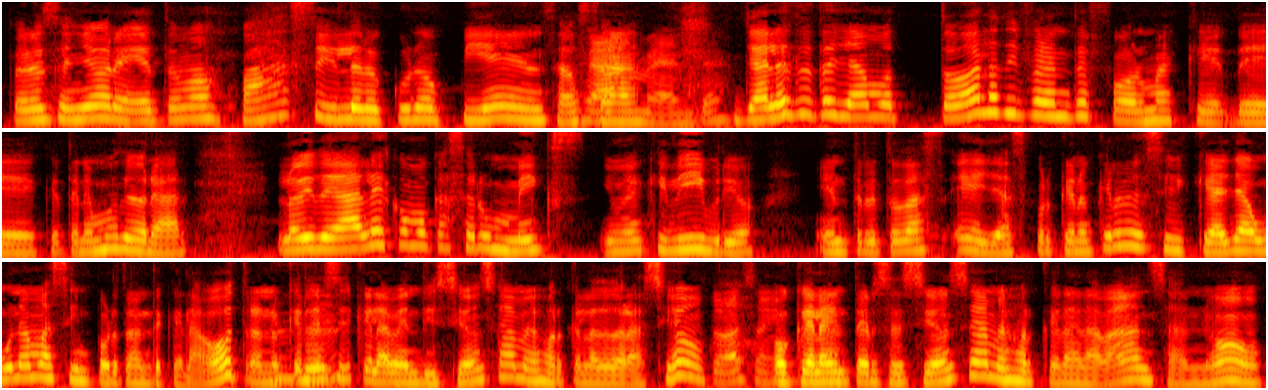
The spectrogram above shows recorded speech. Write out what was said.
Pero señores, esto es más fácil de lo que uno piensa. O Realmente. sea, ya les detallamos todas las diferentes formas que, de, que tenemos de orar. Lo ideal es como que hacer un mix y un equilibrio entre todas ellas, porque no quiere decir que haya una más importante que la otra, no quiere decir que la bendición sea mejor que la adoración o que la intercesión sea mejor que la alabanza, no,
